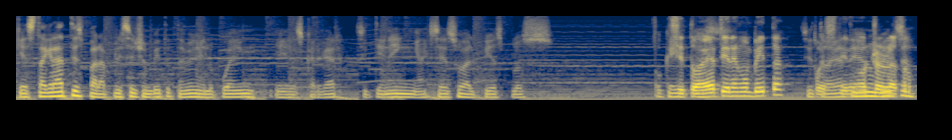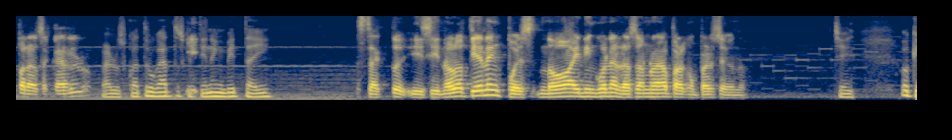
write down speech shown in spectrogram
que está gratis para PlayStation Vita también y lo pueden eh, descargar si tienen acceso al PS Plus. Okay, si todavía pues, tienen un Vita, pues tienen, otra razón para sacarlo. Para los cuatro gatos que tienen Vita ahí. Exacto, y si no lo tienen, pues no hay ninguna razón nueva para comprarse uno. Sí. Ok,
